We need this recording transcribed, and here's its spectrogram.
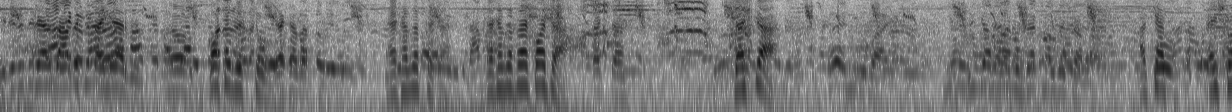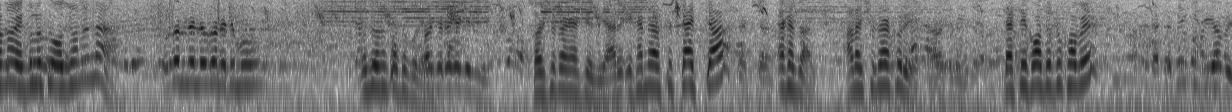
এটা যদি যা বেশি তাই নিয়ে কত বেচছো? এক হাজার টাকা। এক হাজার টাকা। এক হাজার টাকা কয়টা? চারটা। চারটা? আচ্ছা এই শোনো এগুলো কি ওজনে না? ওজন নিলে ওজনে দিমু। ওজন কত করে? ছয়শো টাকা কেজি। ছয়শো টাকা কেজি। আর এখানে আছে চারটা। এক হাজার। আড়াইশো টাকা করে? চারটে কতটুকু হবে? চারটা দুই কেজি হবে।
